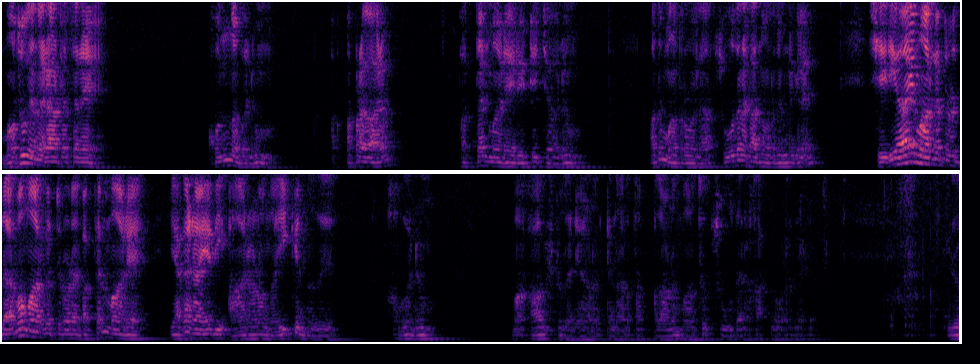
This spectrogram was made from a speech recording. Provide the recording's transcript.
മധു എന്ന രാക്ഷസനെ കൊന്നവനും അപ്രകാരം ഭക്തന്മാരെ രക്ഷിച്ചവനും. അതുമാത്രമല്ല സൂതനഹ എന്ന് പറഞ്ഞിട്ടുണ്ടെങ്കിൽ ശരിയായ മാർഗത്തിലൂടെ ധർമ്മമാർഗത്തിലൂടെ ഭക്തന്മാരെ യഹനയതി ആരാണോ നയിക്കുന്നത് അവനും മഹാവിഷ്ണു തന്നെയാണ് എന്നർത്ഥം. അതാണ് മധുസൂദനഹ എന്ന് പറയുന്നത് ഇത്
